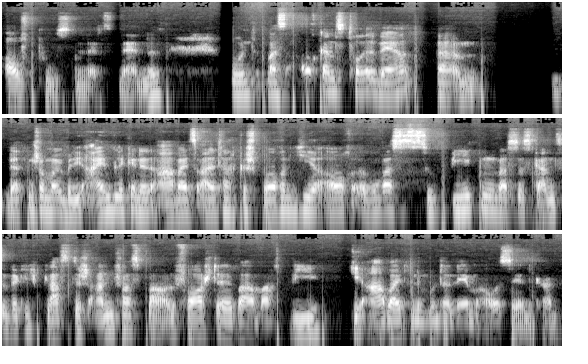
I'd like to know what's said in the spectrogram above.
aufpusten letzten Endes. Und was auch ganz toll wäre, ähm, wir hatten schon mal über die Einblicke in den Arbeitsalltag gesprochen, hier auch irgendwas zu bieten, was das Ganze wirklich plastisch anfassbar und vorstellbar macht, wie die Arbeit in einem Unternehmen aussehen kann.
